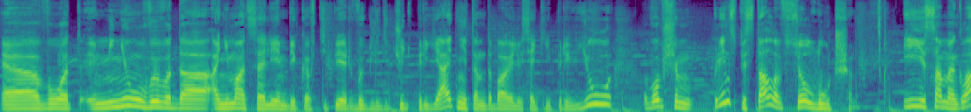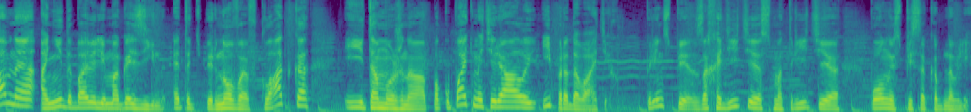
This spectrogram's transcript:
Э, вот, меню вывода анимации лембиков теперь выглядит чуть приятнее, там добавили всякие превью. В общем, в принципе, стало все лучше. И самое главное, они добавили магазин. Это теперь новая вкладка, и там можно покупать материалы и продавать их. В принципе, заходите, смотрите полный список обновлений.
